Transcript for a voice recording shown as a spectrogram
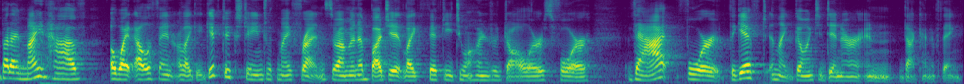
But I might have a white elephant or like a gift exchange with my friends. So I'm going to budget like 50 to $100 for that for the gift and like going to dinner and that kind of thing.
